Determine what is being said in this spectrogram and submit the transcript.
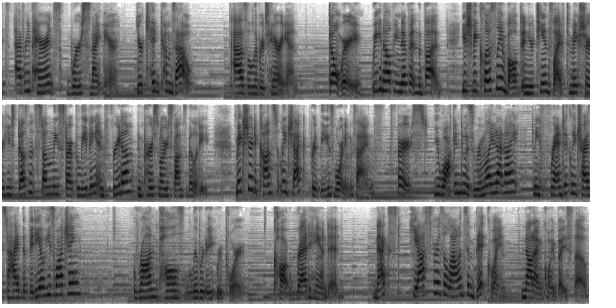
It's every parent's worst nightmare. Your kid comes out as a libertarian. Don't worry, we can help you nip it in the bud. You should be closely involved in your teen's life to make sure he doesn't suddenly start believing in freedom and personal responsibility. Make sure to constantly check for these warning signs. First, you walk into his room late at night and he frantically tries to hide the video he's watching. Ron Paul's Liberty Report. Caught red-handed. Next, he asks for his allowance in Bitcoin. Not on Coinbase though.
